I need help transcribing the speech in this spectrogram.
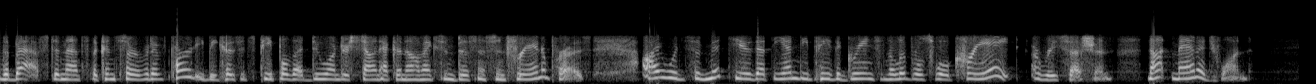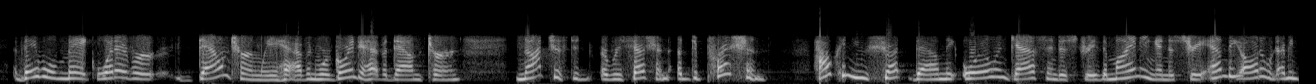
the best, and that's the Conservative Party because it's people that do understand economics and business and free enterprise. I would submit to you that the NDP, the Greens, and the Liberals will create a recession, not manage one. They will make whatever downturn we have, and we're going to have a downturn, not just a, recession, a depression how can you shut down the oil and gas industry, the mining industry, and the auto? I mean,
